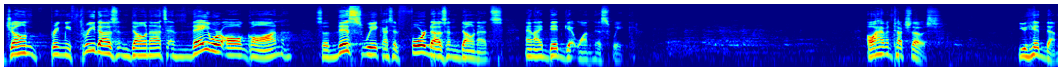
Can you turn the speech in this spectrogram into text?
Joan bring me three dozen donuts, and they were all gone. So this week I said four dozen donuts, and I did get one this week. Oh, I haven't touched those. You hid them.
